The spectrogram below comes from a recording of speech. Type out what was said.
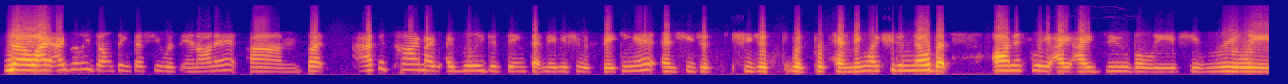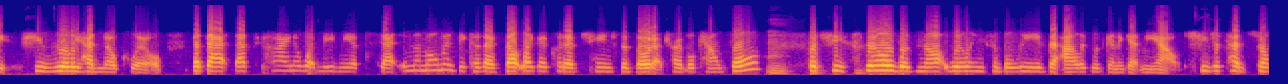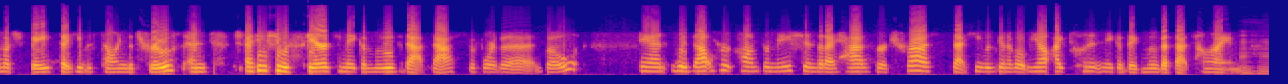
No, I, I really don't think that she was in on it. Um, but at the time, I, I really did think that maybe she was faking it, and she just she just was pretending like she didn't know. But honestly, I, I do believe she really she really had no clue. But that that's kind of what made me upset in the moment because I felt like I could have changed the vote at tribal council, Mm. but she still was not willing to believe that Alec was going to get me out. She just had so much faith that he was telling the truth, and I think she was scared to make a move that fast before the vote. And without her confirmation that I had her trust that he was going to vote me out, I couldn't make a big move at that time. Mm-hmm.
